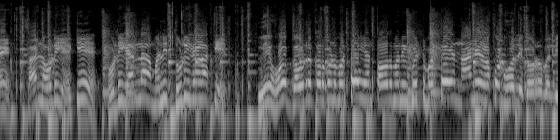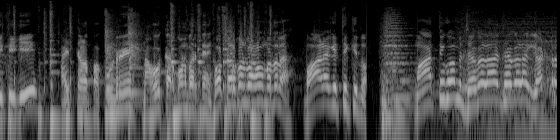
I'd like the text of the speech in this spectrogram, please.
ಏಯ್ ಸಣ್ಣ ಹುಡುಗಿ ಆಕಿ. ಹುಡುಗಿ ಅಲ್ಲ ಮನಿ ತುಡಿಗಳಾಕಿ ನೀ ಹೋಗಿ ಗೌಡ್ರ ಕರ್ಕೊಂಡು ಬರ್ತೆ ಏನ್ ತವ್ರ ಮನೆಗೆ ಬಿಟ್ಟು ಬರ್ತೆ ನಾನೇ ಹೇಳ್ಕೊಂಡು ಹೋಗ್ಲಿ ಗೌಡ್ರ ಬಲ್ಲಿ ಈಕಿಗೆ. ಆಯ್ತು ಹೇಳಪ್ಪ ಕುಂಡ್ರಿ ನಾ ಹೋಗಿ ಕರ್ಕೊಂಡ್ ಬರ್ತೀನಿ. ಹೋಗಿ ಕರ್ಕೊಂಡು ಬಾ ಹೋಗ್ ಮೊದಲ. ಭಾಳ ಆಗಿತ್ತಿಕ್ಕಿದು ಇಕ್ಕಿದು ಮಾತಿಗೊಮ್ಮೆ ಜಗಳ ಜಗಳ ಎಟ್ರ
